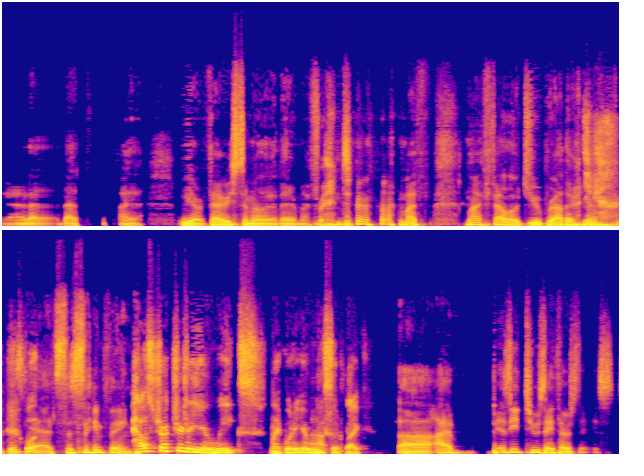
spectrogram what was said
Yeah, that that I we are very similar there, my friend, my my fellow Jew brother. Yeah. because well, yeah, it's the same thing. How structured are your weeks? Like, what do your weeks uh, look like? Uh, I have busy Tuesday, Thursdays.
